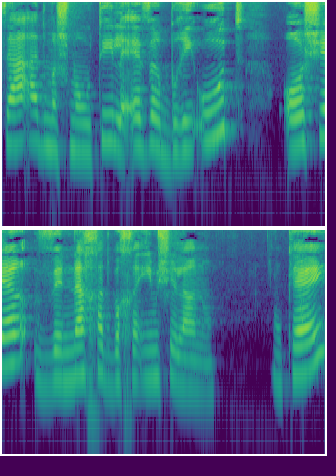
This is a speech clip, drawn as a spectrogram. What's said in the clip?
צעד משמעותי לעבר בריאות, עושר ונחת בחיים שלנו, אוקיי?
